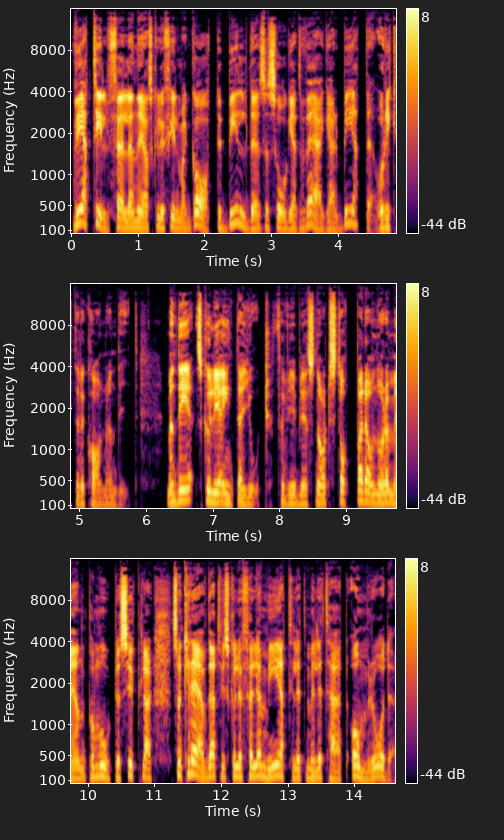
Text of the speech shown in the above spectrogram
Vid ett tillfälle när jag skulle filma gatubilder så såg jag ett vägarbete och riktade kameran dit. Men det skulle jag inte ha gjort, för vi blev snart stoppade av några män på motorcyklar som krävde att vi skulle följa med till ett militärt område.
